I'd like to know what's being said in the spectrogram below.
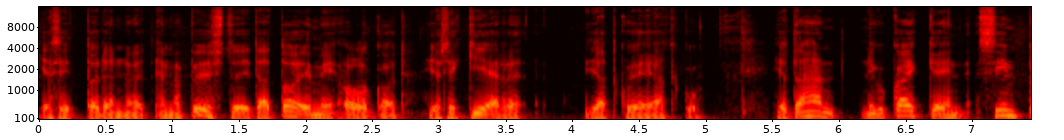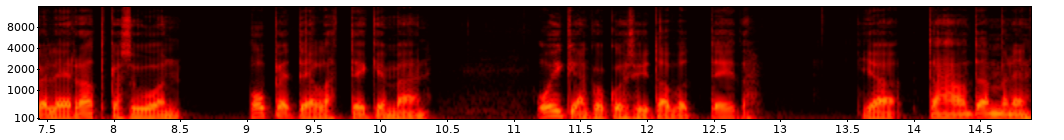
ja sitten todennut, että en mä pysty, ei tämä toimi, olkoot. Ja se kierre jatkuu ja jatkuu. Ja tähän niin kaikkein simppelein ratkaisu on opetella tekemään oikean kokoisia tavoitteita. Ja tähän on tämmöinen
